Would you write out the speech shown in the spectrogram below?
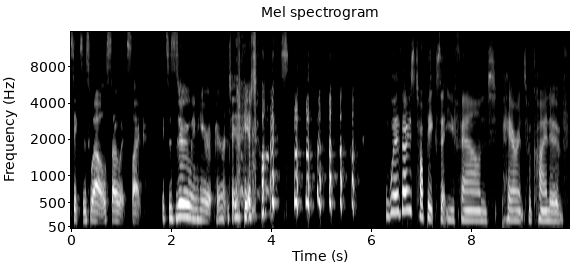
6 as well. So it's like, it's a zoo in here at Parent TV at times. Were those topics that you found parents were kind of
